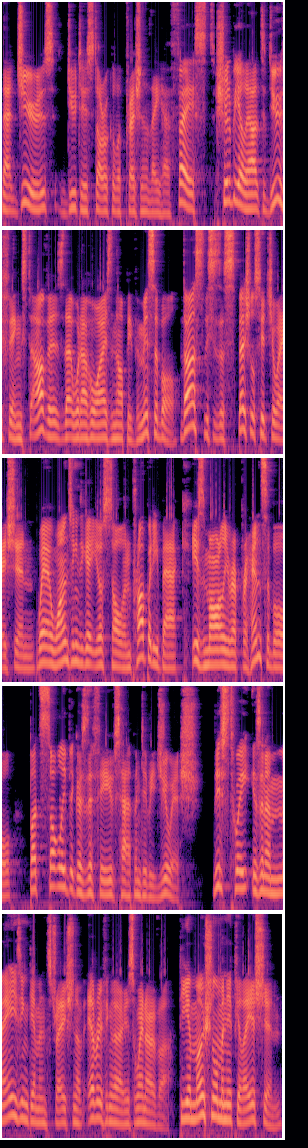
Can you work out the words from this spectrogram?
that Jews, due to historical oppression they have faced, should be allowed to do things to others that would otherwise not be permissible. Thus, this is a special situation where wanting to get your stolen property back is morally reprehensible, but solely because the thieves happen to be Jewish. This tweet is an amazing demonstration of everything that I just went over. The emotional manipulation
